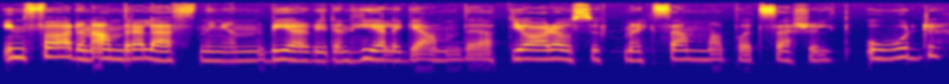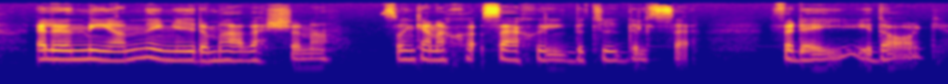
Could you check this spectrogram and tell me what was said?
Inför den andra läsningen ber vi den helige Ande att göra oss uppmärksamma på ett särskilt ord eller en mening i de här verserna som kan ha särskild betydelse för dig idag.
